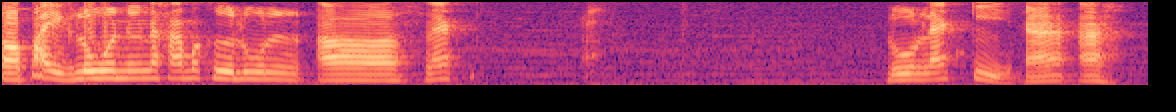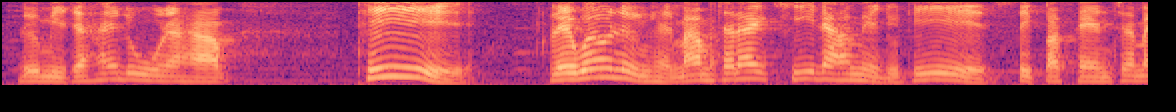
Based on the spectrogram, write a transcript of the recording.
ต่อไปอีกรูนหนึงนะครับ ก็คือรูนเอ่อแลกรูนแลกกี่นะอะเดี๋ยวมีจะให้ดูนะครับ ที่เลเวลหนึ่งเห็นไหมมันจะได้คีย์ดาเมจอยู่ที่ 10%ใช่ไหม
